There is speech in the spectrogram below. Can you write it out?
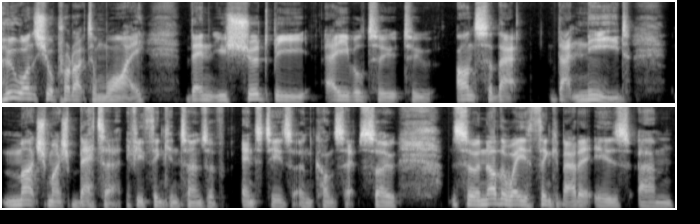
who wants your product and why, then you should be able to to answer that that need much much better if you think in terms of entities and concepts. So so another way to think about it is um,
